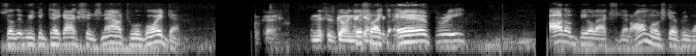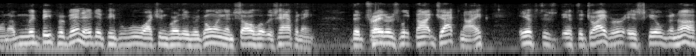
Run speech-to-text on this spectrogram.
so that we can take actions now to avoid them Okay. And this is going just against like every automobile accident, almost every one of them would be prevented if people were watching where they were going and saw what was happening. The trailers would not jackknife if the if the driver is skilled enough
